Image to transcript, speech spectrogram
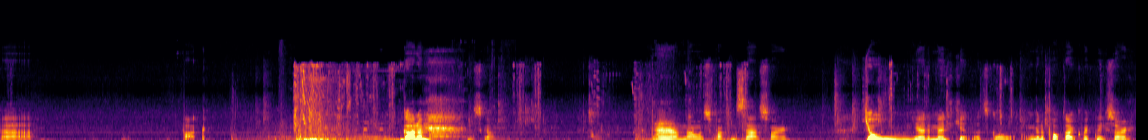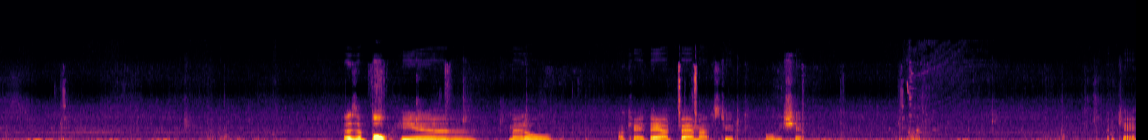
Uh. Fuck. Got him. Let's go. Damn, that was fucking satisfying. Yo, he had a medkit. Let's go. I'm gonna pop that quickly. Sorry. There's a bolt here. Metal. Okay, they had bear mats, dude. Holy shit. Okay.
